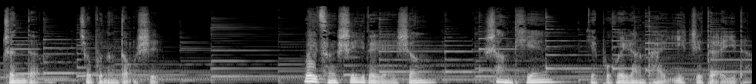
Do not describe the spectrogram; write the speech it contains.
真的就不能懂事。未曾失意的人生，上天也不会让他一直得意的。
